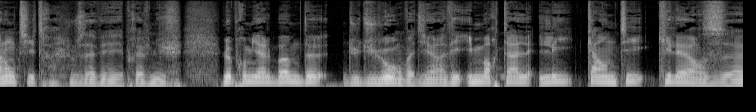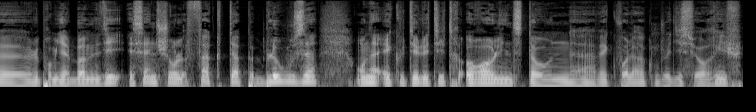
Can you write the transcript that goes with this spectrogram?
Un long titre, je vous avais prévenu. Le premier album de, du duo, on va dire, The Immortal Lee County Killers. Euh, le premier album, The Essential Fucked Up Blues. On a écouté le titre Rolling Stone, avec, voilà, comme je l'ai dit, ce riff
